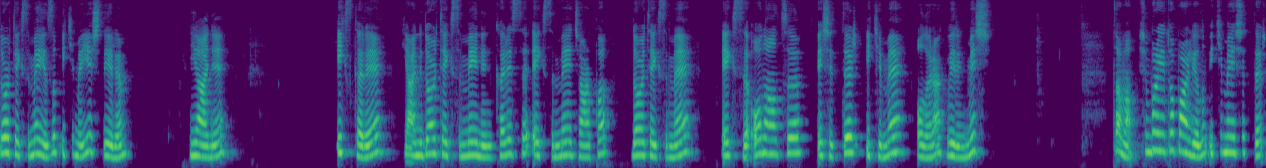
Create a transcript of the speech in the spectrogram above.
4 eksi m yazıp 2m'yi eşitleyelim. Yani x kare yani 4 eksi m'nin karesi eksi m çarpı 4 eksi m eksi 16 eşittir 2m olarak verilmiş. Tamam. Şimdi burayı toparlayalım. 2m eşittir.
